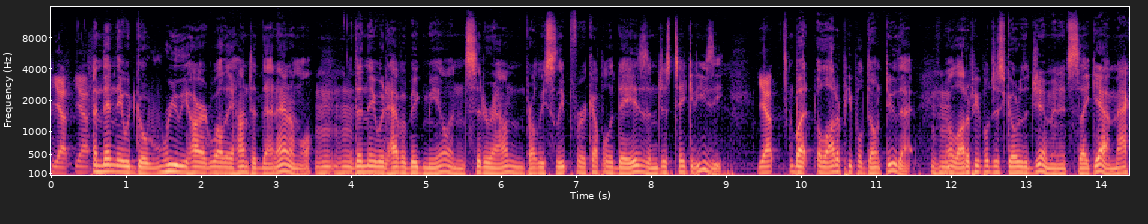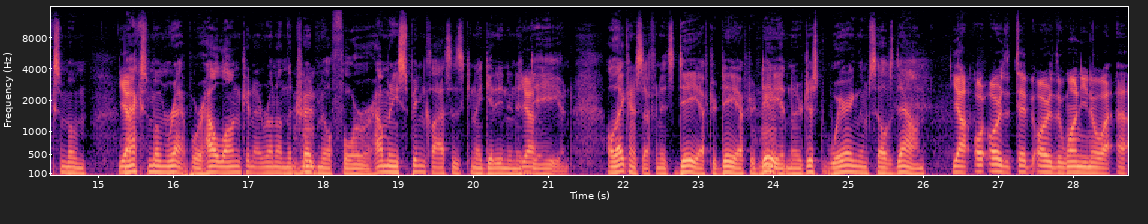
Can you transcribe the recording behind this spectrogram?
Yeah, yeah. and then they would go really hard while they hunted that animal Mm-hmm, then they would have a big meal and sit around and probably sleep for a couple of days and just take it easy Yep. but a lot of people don't do that Mhm. you know, a lot of people just go to the gym and it's like yeah maximum Yeah. maximum rep or how long can i run on the Mhm. treadmill for or how many spin classes can i get in in a Yeah. day and all that kind of stuff and it's day after day after Mhm. day and they're just wearing themselves down Yeah, or, or the tip, or the one, you know, I,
